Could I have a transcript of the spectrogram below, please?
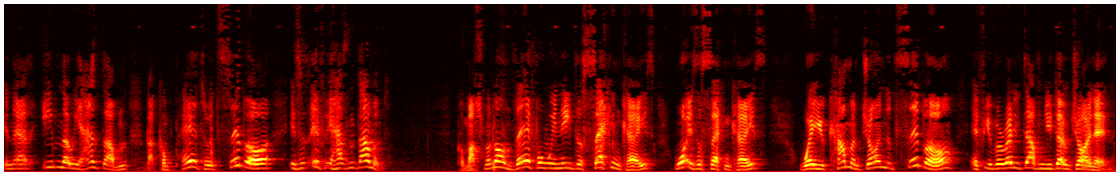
In there, even though he has davened, but compared to its Tzibur, it's as if he hasn't davened. Therefore we need the second case. What is the second case? Where you come and join the Tzibur, if you've already davened, you don't join in.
